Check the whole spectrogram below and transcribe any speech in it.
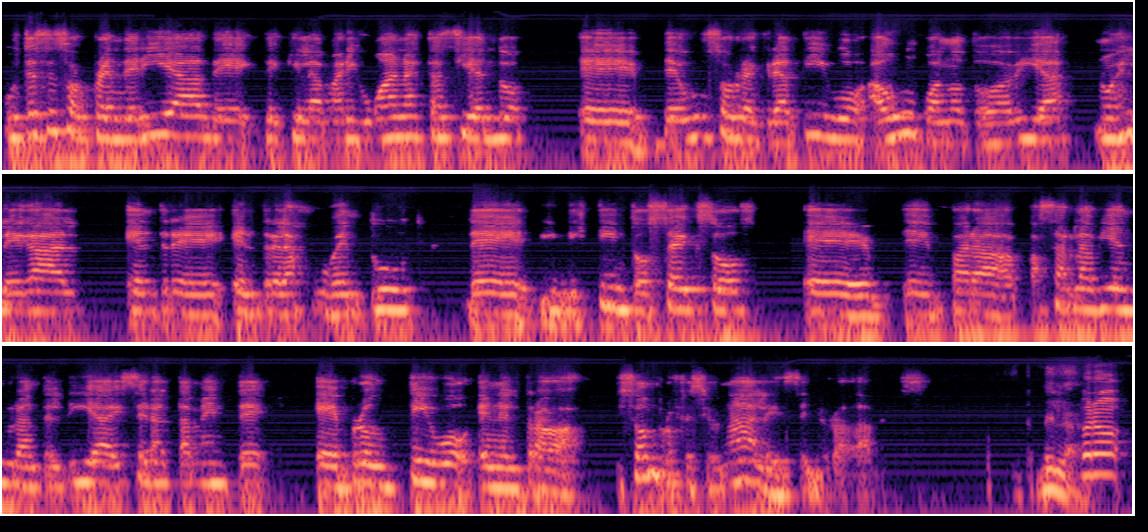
Usted se sorprendería de, que la marihuana está siendo eh, de uso recreativo, aun cuando todavía no es legal entre, entre la juventud de indistintos sexos, para pasarla bien durante el día y ser altamente productivo en el trabajo. Y son profesionales, señora Dames. Pero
